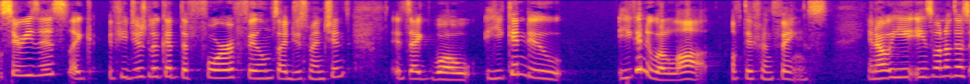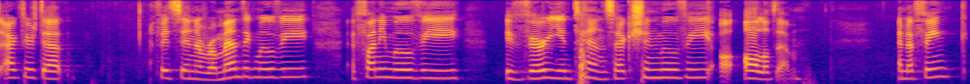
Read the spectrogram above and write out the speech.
series is. Like, if you just look at the four films I just mentioned, it's like, whoa, he can do, he can do a lot of different things. You know, he, he's one of those actors that fits in a romantic movie, a funny movie, a very intense action movie, all of them. And I think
